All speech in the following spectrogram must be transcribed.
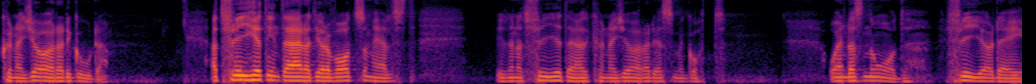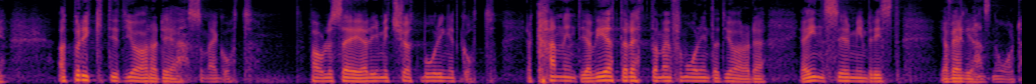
kunna göra det goda. Att frihet inte är att göra vad som helst, utan att frihet är att kunna göra det som är gott. Och endast nåd frigör dig att på riktigt göra det som är gott. Paulus säger, i mitt kött bor inget gott. Jag kan inte, jag vet det rätta men förmår inte att göra det. Jag inser min brist, jag väljer hans nåd.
